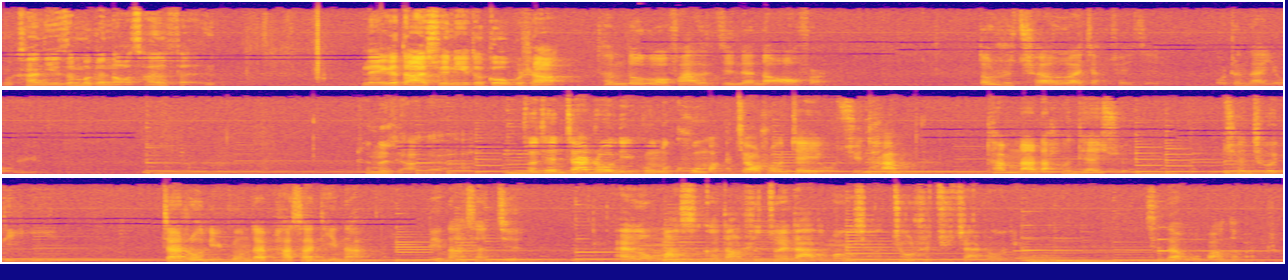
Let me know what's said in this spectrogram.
我看你这么个脑残粉，哪个大学你都够不上。他们都给我发了今年的 offer，都是全额奖学金。我正在犹豫。真的假的呀？昨天加州理工的库马教授建议我去他们，他们那儿的航天学全球第一。加州理工在帕萨蒂纳，离拿萨近。埃隆·马斯克当时最大的梦想就是去加州理工，现在我帮他完成。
